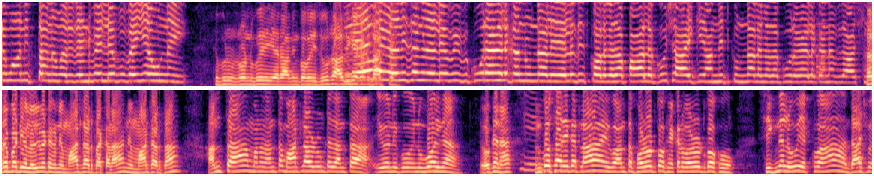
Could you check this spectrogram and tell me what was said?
ఏమో అని ఇస్తాను మరి? రెండు వేలు వెయ్యే ఉన్నాయి. ఇప్పుడు రెండు వేలు ఇయ్య రాదు ఇంకో వెయ్యి చూడు రాదు నిజంగానే లేవు. ఇవి కూరగాయల కన్నా ఉండాలి. ఎలా తీసుకోవాలి కదా పాలకు షాయికి అన్నిటికీ ఉండాలి కదా కూరగాయల కన్నా సరే పట్టి నేను మాట్లాడతా అక్కడ నేను మాట్లాడతా. అంతా మనం అంతా మాట్లాడు ఉంటుంది అంతా ఇగో నీకు నువ్వో ఇక ఓకేనా? ఇంకోసారి ఇక అట్లా ఇగో అంత పొడగొట్టుకోకు ఎక్కడ పొడగొట్టుకోకు. సిగ్నల్ ఎక్కువ దాచి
